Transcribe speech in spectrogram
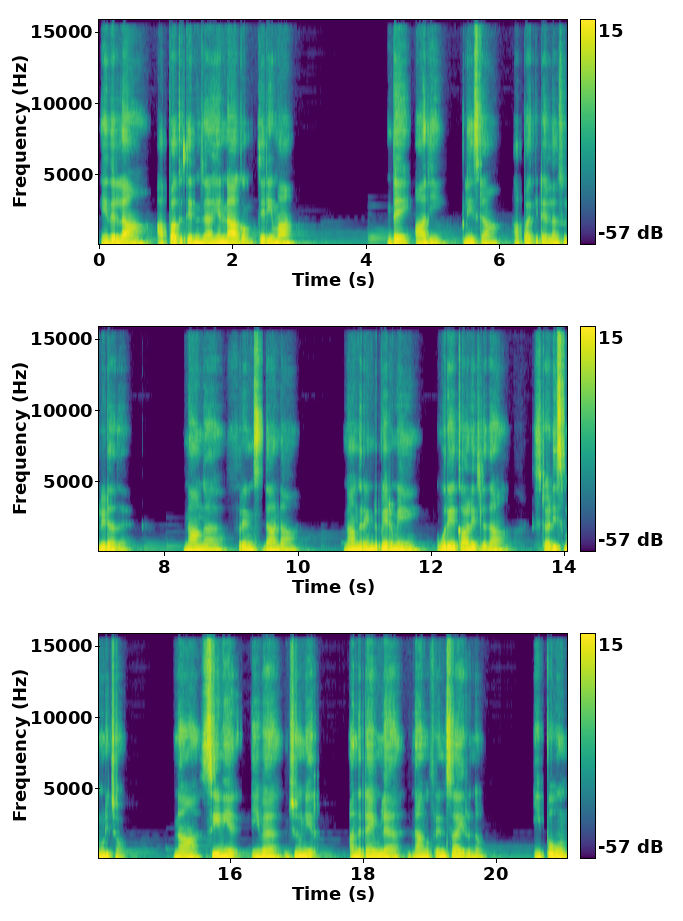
இதெல்லாம் அப்பாவுக்கு தெரிஞ்சா என்ன ஆகும் தெரியுமா? டேய் ஆதி ப்ளீஸ்டா அப்பா கிட்ட எல்லாம் சொல்லிடாத. நாங்கள் ஃப்ரெண்ட்ஸ் தான்டா. நாங்கள் ரெண்டு பேருமே ஒரே காலேஜில் தான் ஸ்டடீஸ் முடித்தோம் நான் சீனியர் இவ ஜூனியர் அந்த டைமில் நாங்கள் ஃப்ரெண்ட்ஸாக இருந்தோம். இப்போவும்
